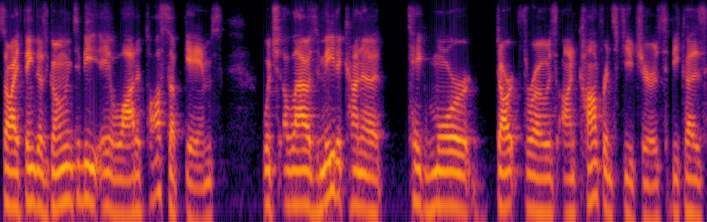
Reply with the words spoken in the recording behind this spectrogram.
So I think there's going to be a lot of toss-up games, which allows me to kind of take more dart throws on conference futures because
